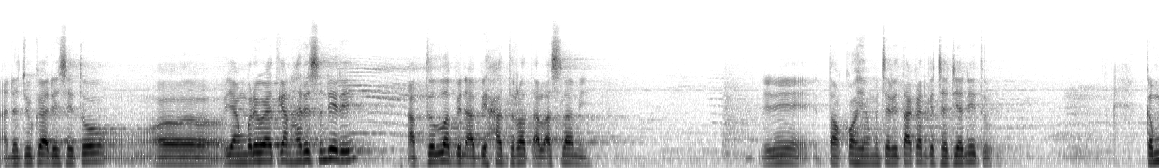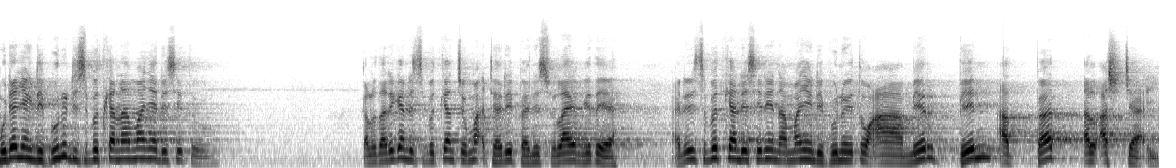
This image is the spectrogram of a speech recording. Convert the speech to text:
ada juga di situ uh, yang meriwayatkan hadis sendiri Abdullah bin Abi Hadrat Al Aslami ini tokoh yang menceritakan kejadian itu. Kemudian yang dibunuh disebutkan namanya di situ. Kalau tadi kan disebutkan cuma dari Bani Sulaim gitu ya. Nah, ini disebutkan di sini namanya yang dibunuh itu Amir bin Adbad al-Asja'i.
